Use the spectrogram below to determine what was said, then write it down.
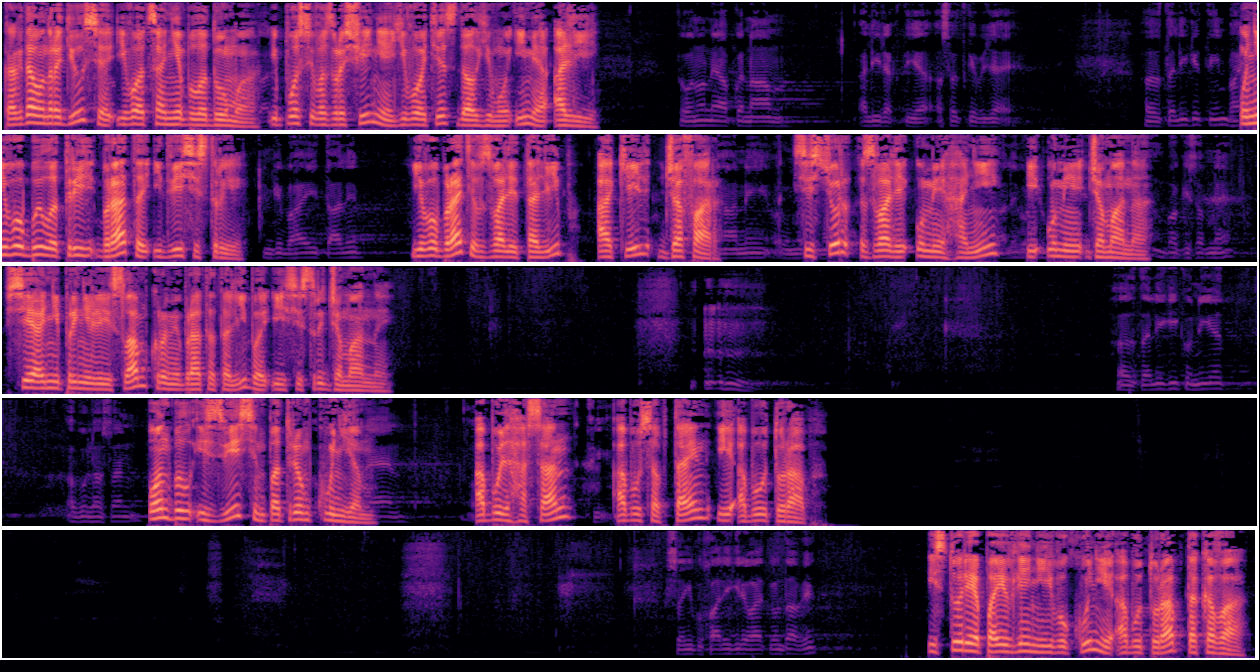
Когда он родился, его отца не было дома, и после возвращения его отец дал ему имя Али. У него было три брата и две сестры. Его братьев звали Талиб, Акель, Джафар. Сестер звали Уми Хани и Уми Джамана. Все они приняли ислам, кроме брата Талиба и сестры Джаманны. Он был известен по трем куньям – Абуль Хасан, Абу Сабтайн и Абу Тураб. История появления его куни Абу Тураб такова.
